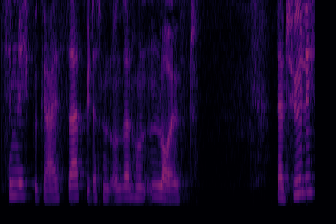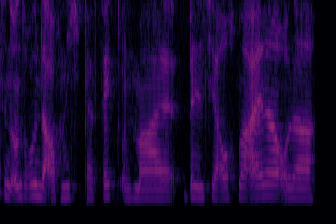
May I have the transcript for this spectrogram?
ziemlich begeistert, wie das mit unseren Hunden läuft. Natürlich sind unsere Hunde auch nicht perfekt und mal bellt hier auch mal einer oder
